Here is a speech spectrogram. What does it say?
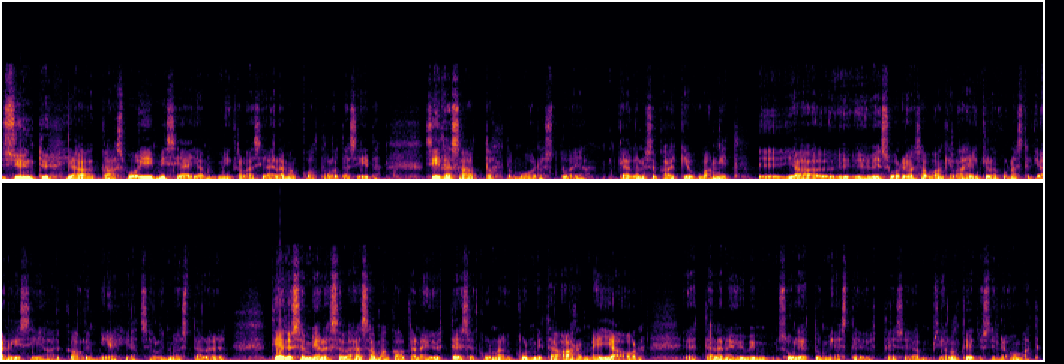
syntyi ja kasvoi ihmisiä ja minkälaisia elämänkohtaloita siitä, siitä saattoi muodostua. Ja käytännössä kaikki vangit ja hyvin suuri osa vankilahenkilökunnastakin ainakin siihen aikaan oli miehiä. Että se oli myös tällainen tietyssä mielessä vähän samankaltainen yhteisö kuin, kuin mitä armeija on. Että tällainen hyvin suljettu miesten yhteisö ja siellä on tietysti ne omat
